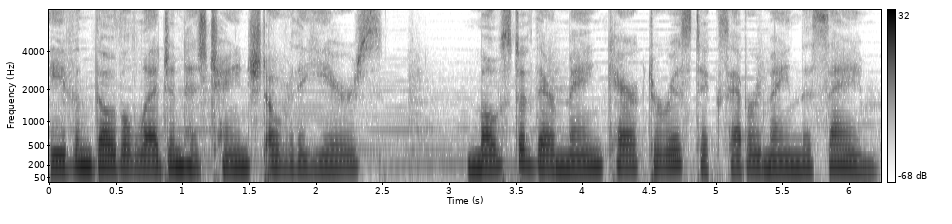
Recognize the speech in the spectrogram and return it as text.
Even though the legend has changed over the years, most of their main characteristics have remained the same,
